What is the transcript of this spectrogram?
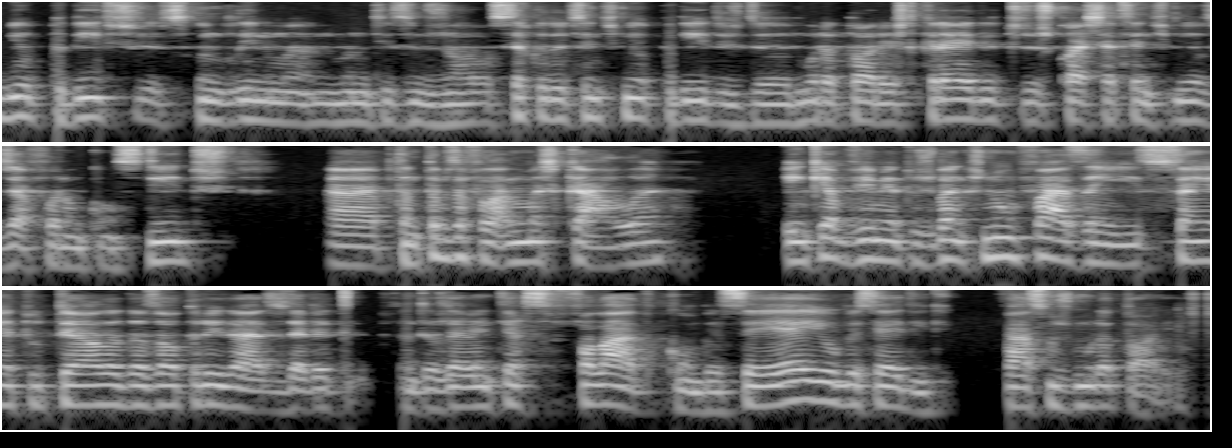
mil pedidos, segundo li numa, numa notícia no jornal, cerca de 800 mil pedidos de moratórias de créditos, dos quais 700 mil já foram concedidos. Uh, portanto, estamos a falar numa escala em que, obviamente, os bancos não fazem isso sem a tutela das autoridades. Devem ter, portanto, eles devem ter-se falado com o BCE e o BCE diz façam os moratórias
